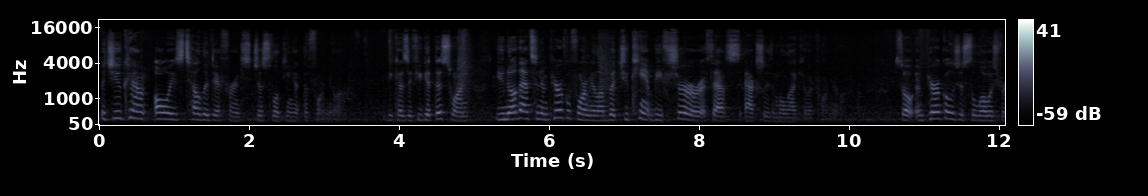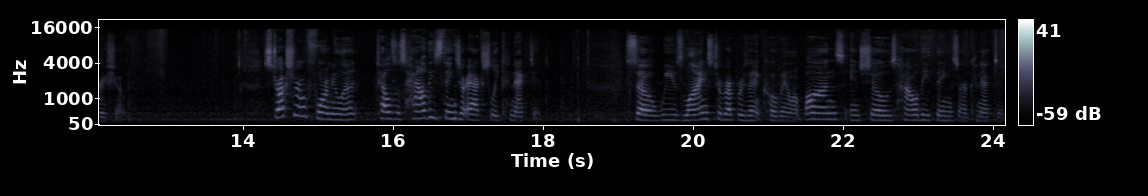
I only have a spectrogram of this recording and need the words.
But you can't always tell the difference just looking at the formula. Because if you get this one, you know that's an empirical formula, but you can't be sure if that's actually the molecular formula. So empirical is just the lowest ratio. Structural formula tells us how these things are actually connected. So we use lines to represent covalent bonds and shows how the things are connected.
